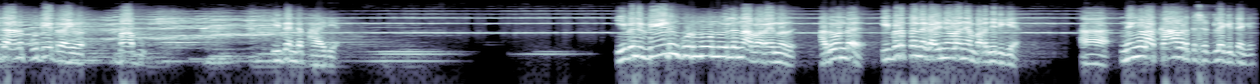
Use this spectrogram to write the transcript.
ഇതാണ് പുതിയ ഡ്രൈവർ ബാബു. ഇതെന്റെ ഭാര്യ. ഇവന് വീടും കുടുംബമൊന്നും ഇല്ലെന്നാ പറയുന്നത്. അതുകൊണ്ട് ഇവിടെ തന്നെ കഴിഞ്ഞോളാം ഞാൻ പറഞ്ഞിരിക്കുക നിങ്ങൾ ആ കാർ എടുത്ത് ഷെഡിലേക്ക് ഇട്ടേക്ക്.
